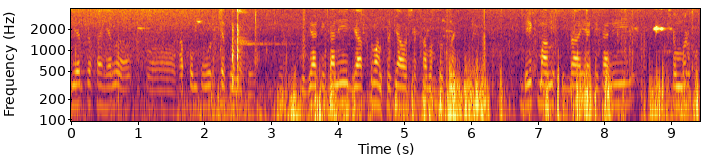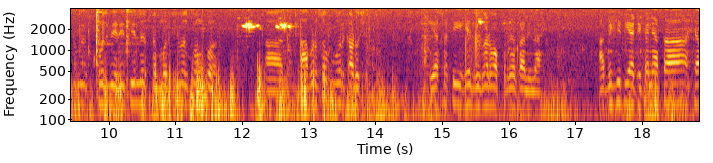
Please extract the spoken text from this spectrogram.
गिअर कसा आहे ना हा पंप वर खेचला जातो. ज्या ठिकाणी जास्त माणसाची आवश्यकता भासत नाही एक माणूससुद्धा या ठिकाणी शंभर फूट खोल विहिरीतील सबमर्सिबल पंप ताबडतोब वर काढू शकतो. यासाठी हे जुगाड वापरण्यात आलेलं आहे. अभिजित या ठिकाणी आता ह्या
